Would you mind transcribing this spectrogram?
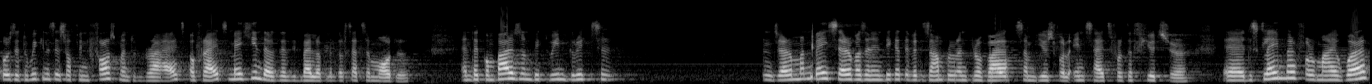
course, the weaknesses of enforcement of rights, of rights may hinder the development of such a model. And the comparison between Greece and Germany may serve as an indicative example and provide some useful insights for the future. Uh, disclaimer for my work,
